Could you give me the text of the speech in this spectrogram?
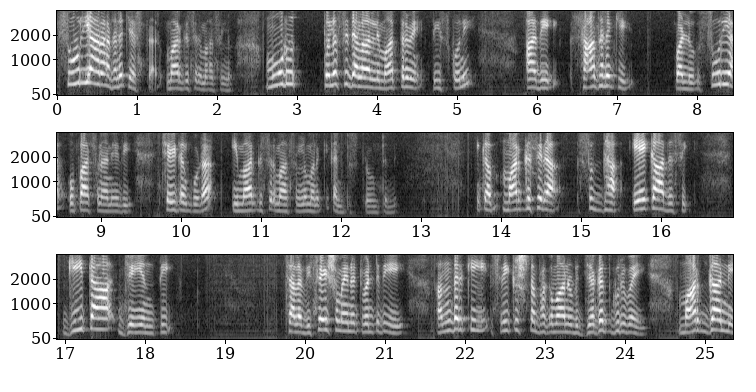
సూర్యారాధన చేస్తారు మార్గశిర మాసంలో మూడు తులసి దళాలని మాత్రమే తీసుకొని అది సాధనకి వాళ్ళు సూర్య ఉపాసన అనేది చేయటం కూడా ఈ మార్గశిర మాసంలో మనకి కనిపిస్తూ ఉంటుంది. ఇక మార్గశిర శుద్ధ ఏకాదశి గీతా జయంతి చాలా విశేషమైనటువంటిది. అందరికీ శ్రీకృష్ణ భగవానుడు జగద్గురువై మార్గాన్ని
